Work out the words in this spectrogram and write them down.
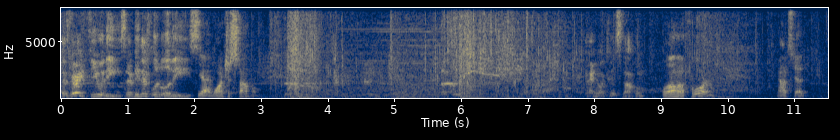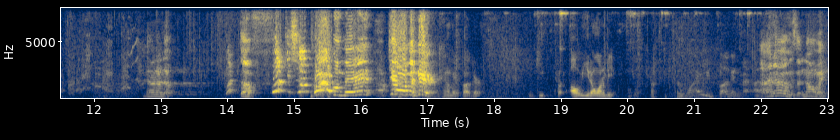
There's very few of these. I mean, there's little of these. Yeah, why don't you stop him? I know I could stop them. Well, on the floor. Now it's dead. No, no, no. What the fuck is your problem, man? Get over here. Come here, bugger. You keep. Oh, you don't want to be. Why are you bugging, man? Uh, I know, he's annoying.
